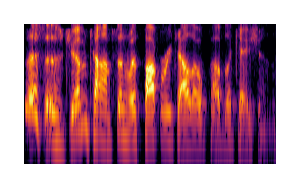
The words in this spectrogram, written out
This is Jim Thompson with Paperitalo Publications.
